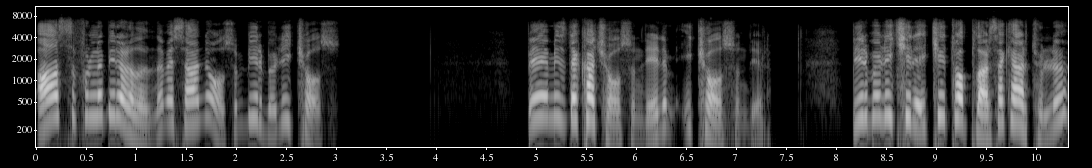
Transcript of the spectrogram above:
A 0 ile 1 aralığında mesela ne olsun? 1 bölü 2 olsun. B'mizde kaç olsun diyelim? 2 olsun diyelim. 1 bölü 2 ile 2'yi toplarsak her türlü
